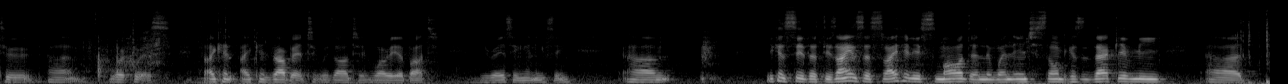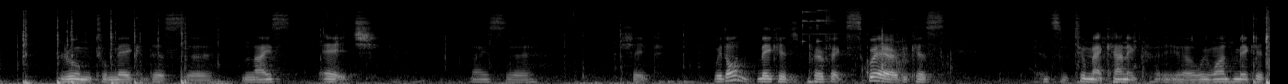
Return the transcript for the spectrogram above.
to um, work with. So I can I can rub it without worry about erasing anything. Um, you can see the design is slightly smaller than one inch long because that gives me uh, room to make this uh, nice edge, nice uh, shape. We don't make it perfect square because it's too mechanic. You know, we want to make it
